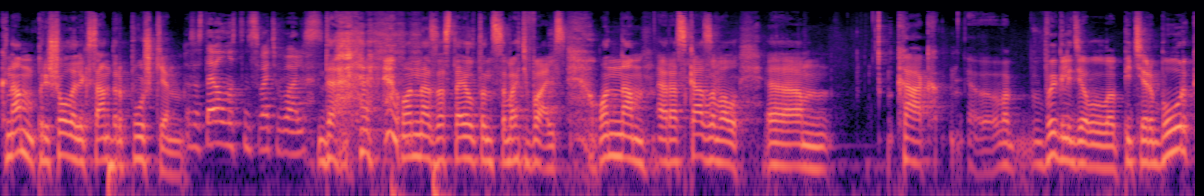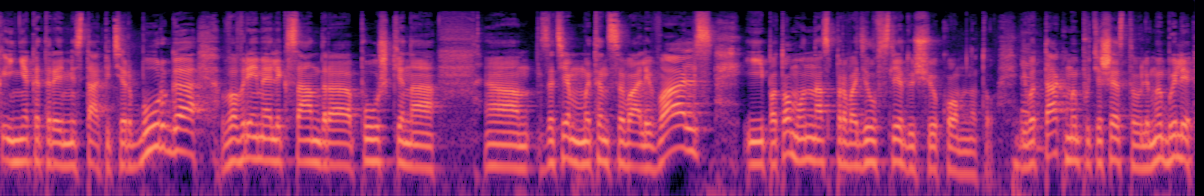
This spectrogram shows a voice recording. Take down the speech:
к нам пришел Александр Пушкин. Заставил нас танцевать вальс. Да, он нас заставил танцевать вальс. Он нам рассказывал, эм, как э, выглядел Петербург и некоторые места Петербурга во время Александра Пушкина. Эм, Затем мы танцевали вальс, и потом он нас проводил в следующую комнату. И Да. вот так мы путешествовали. Мы были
